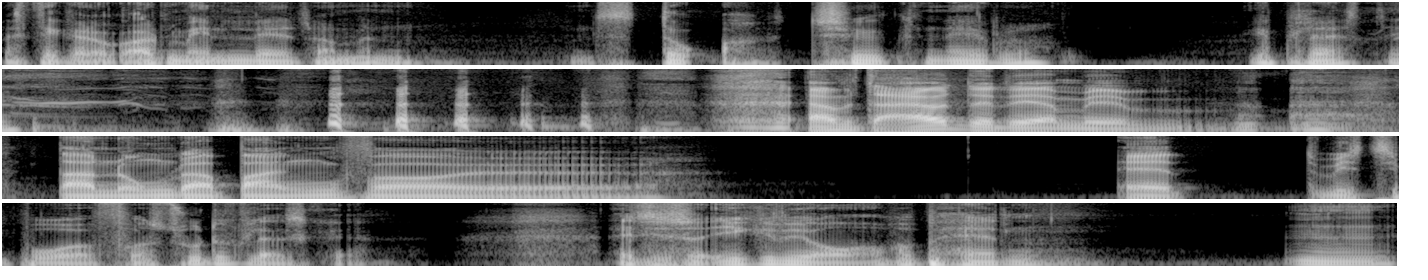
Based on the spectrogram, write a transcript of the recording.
Altså, det kan du godt minde lidt om en, en stor, tyk næbbel i plastik. Ja, men der er jo det der med, der er nogen, der er bange for, øh, at hvis de bruger for sutteflaske, at de så ikke vil over på patten. Mm.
